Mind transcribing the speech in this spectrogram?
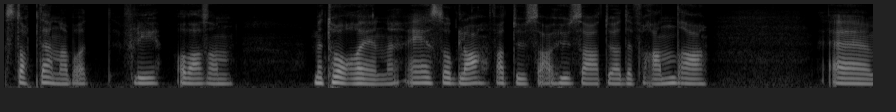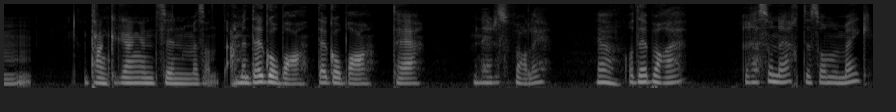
stoppet henne på et fly og var sånn med tårer i øynene. Jeg er så glad for at du sa, hun sa at du hadde forandra tankegangen sin med sånn Ja, men det går bra. Det går bra. Til Men er det så farlig? Ja. Og det bare resonnerte sånn med meg.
